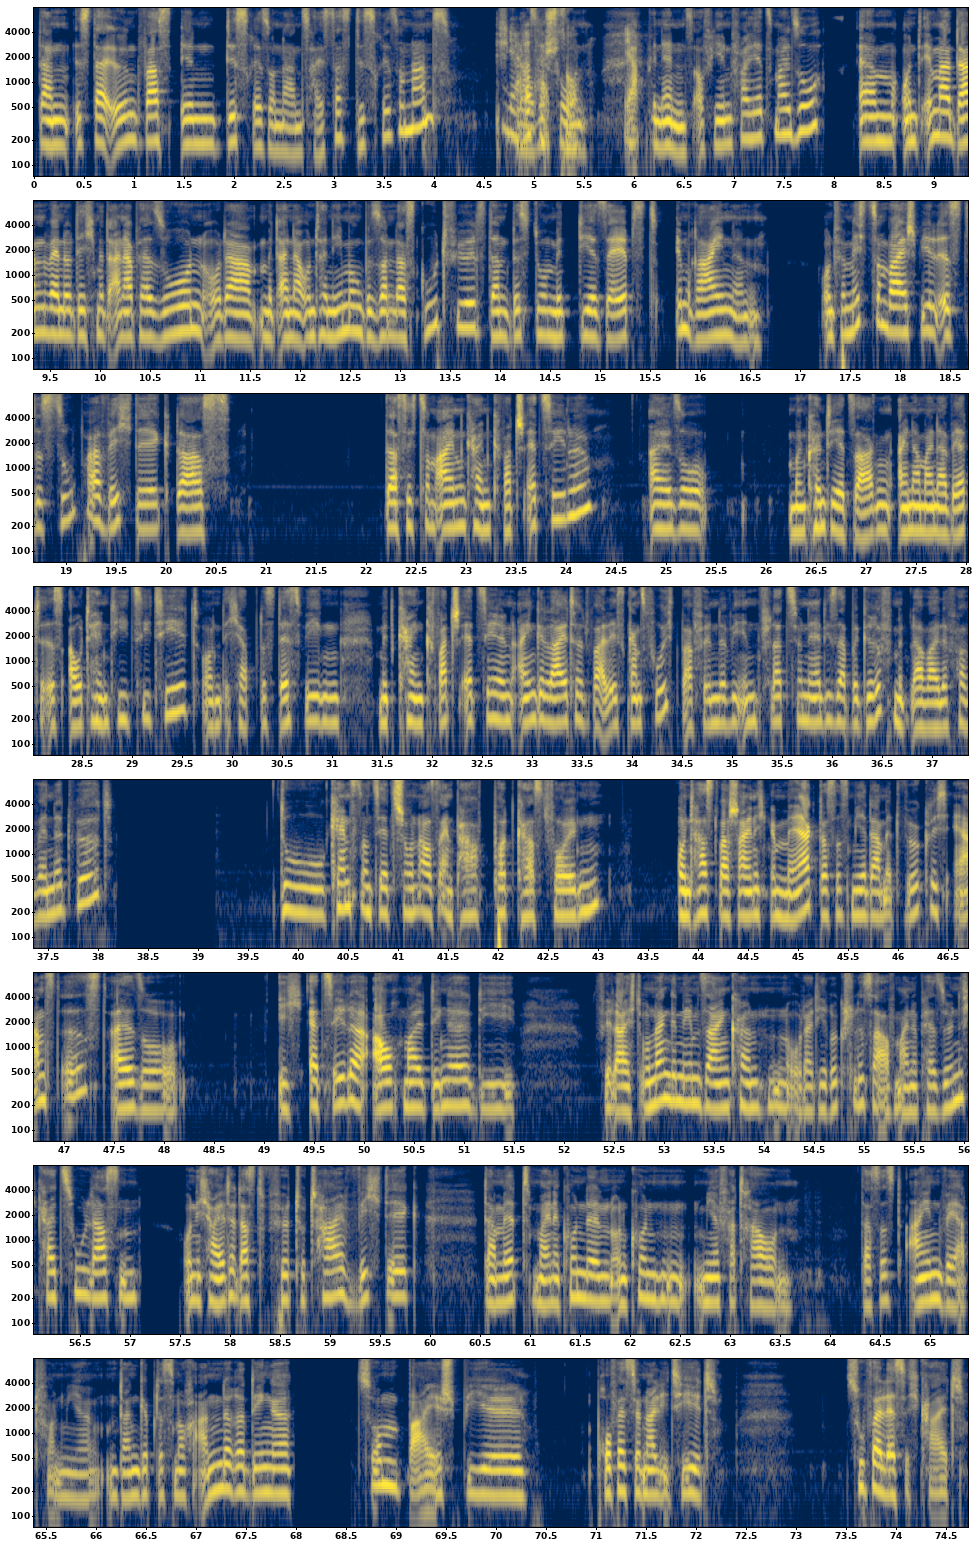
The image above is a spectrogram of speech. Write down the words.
dann ist da irgendwas in Disresonanz. Heißt das Disresonanz? Ich ja, glaube schon. So. Ja. Wir nennen es auf jeden Fall jetzt mal so. Ähm, und immer dann, wenn du dich mit einer Person oder mit einer Unternehmung besonders gut fühlst, dann bist du mit dir selbst im Reinen. Und für mich zum Beispiel ist es super wichtig, dass, dass ich zum einen keinen Quatsch erzähle. Also man könnte jetzt sagen, einer meiner Werte ist Authentizität und ich habe das deswegen mit kein Quatsch erzählen eingeleitet, weil ich es ganz furchtbar finde, wie inflationär dieser Begriff mittlerweile verwendet wird. Du kennst uns jetzt schon aus ein paar Podcast-Folgen und hast wahrscheinlich gemerkt, dass es mir damit wirklich ernst ist. Also ich erzähle auch mal Dinge, die vielleicht unangenehm sein könnten oder die Rückschlüsse auf meine Persönlichkeit zulassen. Und ich halte das für total wichtig, damit meine Kundinnen und Kunden mir vertrauen. Das ist ein Wert von mir. Und dann gibt es noch andere Dinge, zum Beispiel Professionalität, Zuverlässigkeit.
